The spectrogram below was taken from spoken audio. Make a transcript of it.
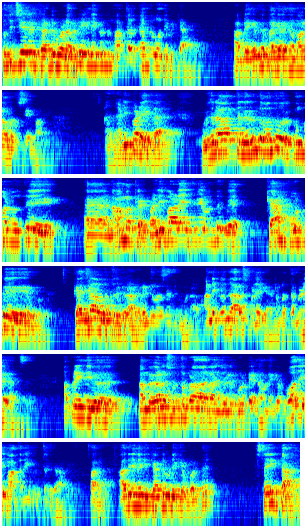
புதுச்சேரியும் கண்டுகொள்ளவில்லை. இன்னைக்கு வந்து மக்கள் கண்டு கொண்டு விட்டார்கள். அப்படிங்கிறது பகிரங்கமான ஒரு விஷயமா இருக்கு. அதன் அடிப்படையில் குஜராத்திலிருந்து வந்து ஒரு கும்பல் வந்து நாமக்கல் பள்ளிப்பாளையத்திலே வந்து கேம்ப் போட்டு கஜா ஊத்துருக்கிறாங்க. ரெண்டு வருஷத்துக்கு முன்னாடி அன்னைக்கு வந்து அரெஸ்ட் பண்ணியிருக்காங்க நம்ம தமிழக அரசு. அப்புறம் இன்னி நம்ம வேலை சுத்தப்படாதான்னு சொல்லி போட்டு என்ன பண்ணிருக்க போதை மாத்திரை வித்துருக்குறாங்க. பாருங்க. அது இன்னைக்கு கண்டுபிடிக்கப்பட்டு ஸ்ட்ரைட்டாக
